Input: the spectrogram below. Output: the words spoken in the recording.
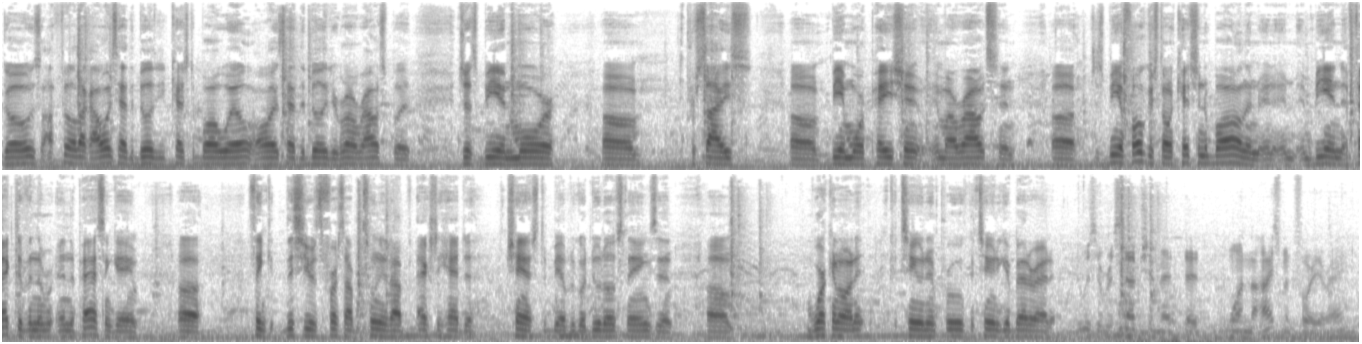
goes, I feel like I always had the ability to catch the ball well, always had the ability to run routes, but just being more um, precise, um, being more patient in my routes, and uh, just being focused on catching the ball and, and, and, being effective in the in the passing game. Uh, I think this year is the first opportunity that I've actually had the chance to be able to go do those things, and um, working on it, continue to improve, continue to get better at it. It was a reception that, that won the Heisman for you, right?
